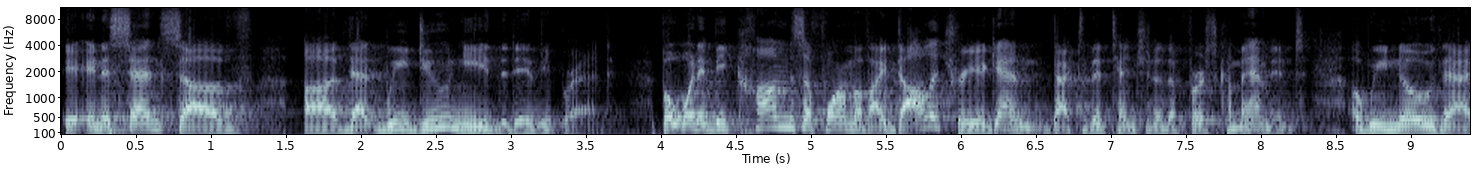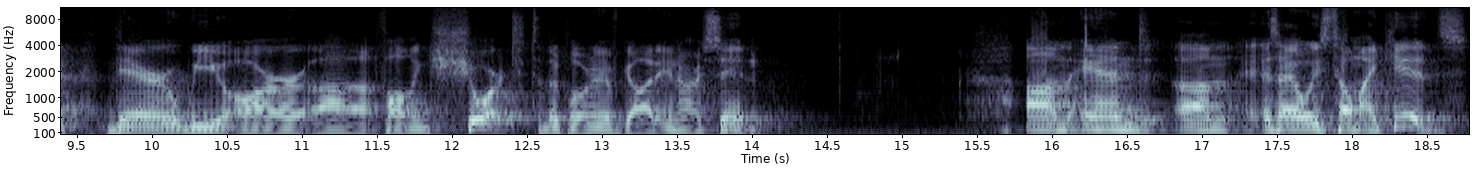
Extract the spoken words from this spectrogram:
In a sense of uh, that we do need the daily bread. But when it becomes a form of idolatry, again, back to the tension of the first commandment, uh, we know that there we are uh, falling short to the glory of God in our sin. Um, and um, as I always tell my kids,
